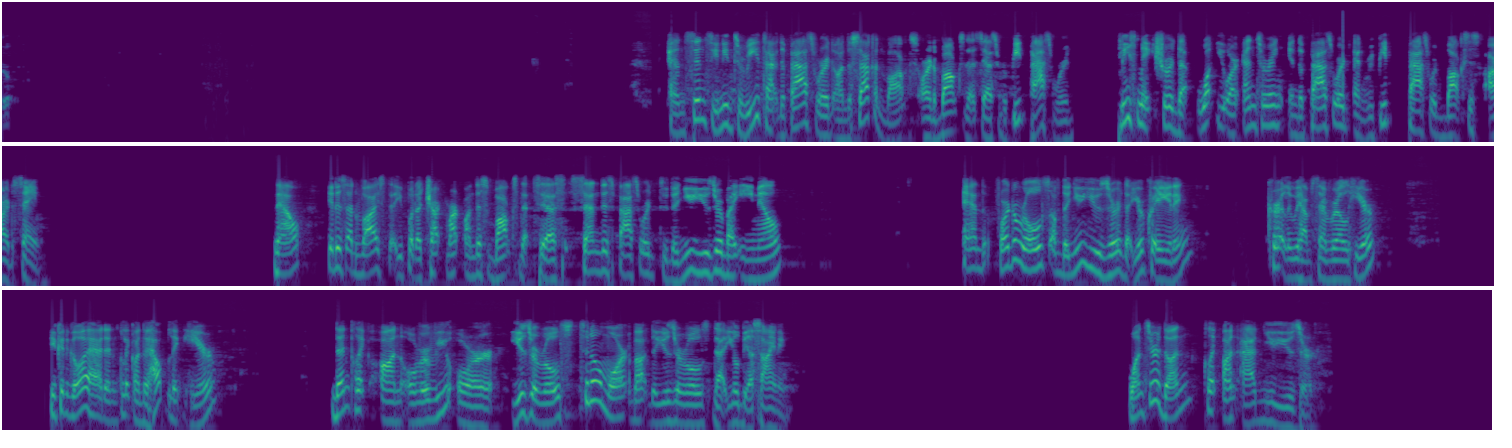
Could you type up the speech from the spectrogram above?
And since you need to retype the password on the second box, or the box that says repeat password, please make sure that what you are entering in the password and repeat password boxes are the same. Now, it is advised that you put a check mark on this box that says send this password to the new user by email. And for the roles of the new user that you're creating, currently we have several here, you can go ahead and click on the help link here. Then click on overview or user roles to know more about the user roles that you'll be assigning. Once you're done, click on add new user.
